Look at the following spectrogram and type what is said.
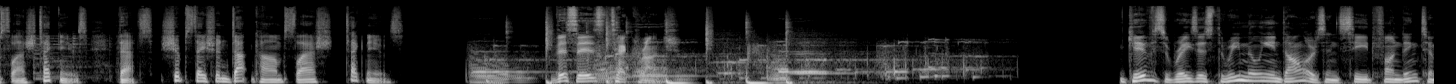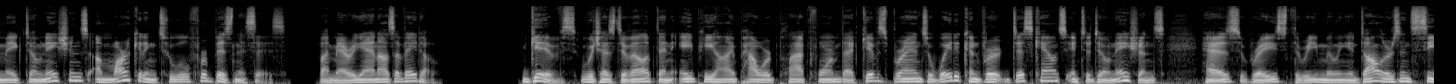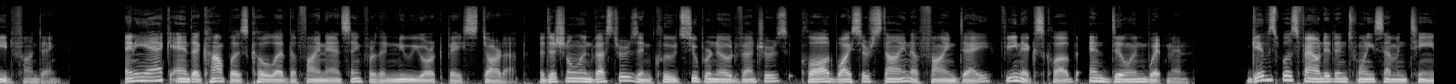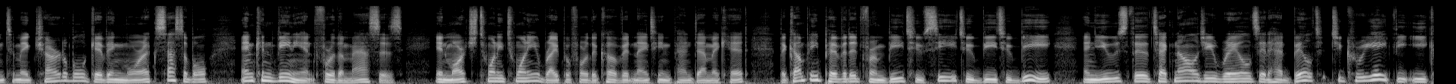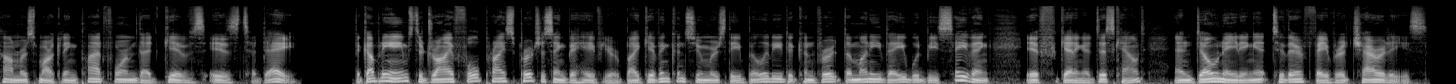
slash technews. That's shipstation.com slash technews. This is TechCrunch. Givz raises $3 million in seed funding to make donations a marketing tool for businesses by Mary Ann Azevedo. Givz, which has developed an API powered platform that gives brands a way to convert discounts into donations, has raised $3 million in seed funding. ENIAC and Accomplice co led the financing for the New York based startup. Additional investors include Supernode Ventures, Claude Wasserstein of Fine Day, Phoenix Club, and Dylan Whitman. Givz was founded in 2017 to make charitable giving more accessible and convenient for the masses. In March 2020, right before the COVID 19 pandemic hit, the company pivoted from B2C to B2B and used the technology rails it had built to create the e commerce marketing platform that Givz is today. The company aims to drive full price purchasing behavior by giving consumers the ability to convert the money they would be saving if getting a discount and donating it to their favorite charities.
